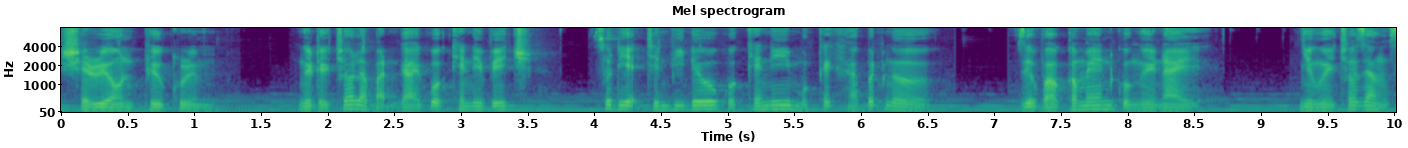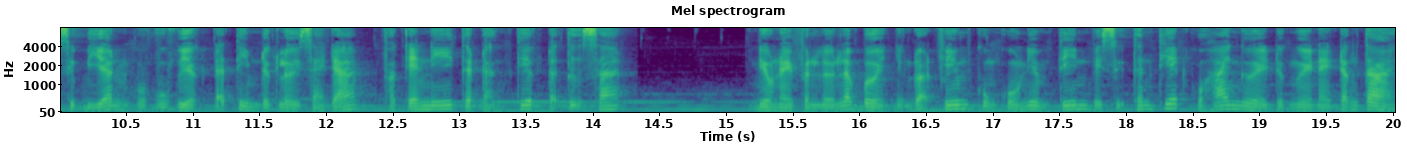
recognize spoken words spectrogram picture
Sherion Pilgrim, người được cho là bạn gái của Kenny Beach, xuất hiện trên video của Kenny một cách khá bất ngờ. Dựa vào comment của người này, nhiều người cho rằng sự bí ẩn của vụ việc đã tìm được lời giải đáp và Kenny thật đáng tiếc đã tự sát. Điều này phần lớn là bởi những đoạn phim củng cố niềm tin về sự thân thiết của hai người được người này đăng tải.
